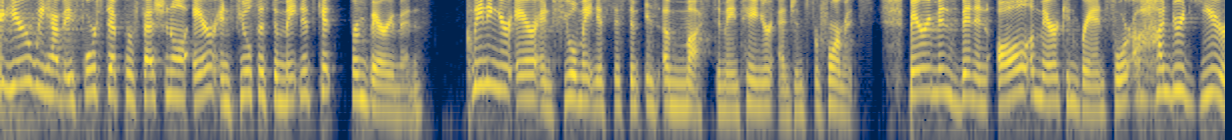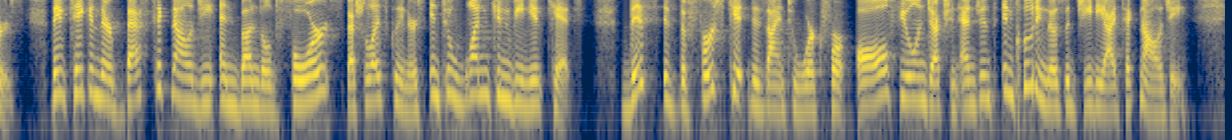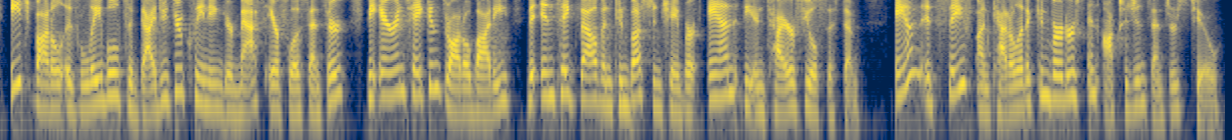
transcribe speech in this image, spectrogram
Right here, we have a four-step professional air and fuel system maintenance kit from Berryman. Cleaning your air and fuel maintenance system is a must to maintain your engine's performance. Berryman's been an all American brand for 100 years. They've taken their best technology and bundled four specialized cleaners into one convenient kit. This is the first kit designed to work for all fuel injection engines, including those with GDI technology. Each bottle is labeled to guide you through cleaning your mass airflow sensor, the air intake and throttle body, the intake valve and combustion chamber, and the entire fuel system. And it's safe on catalytic converters and oxygen sensors, too.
